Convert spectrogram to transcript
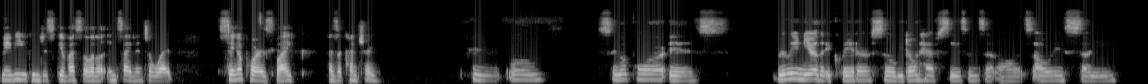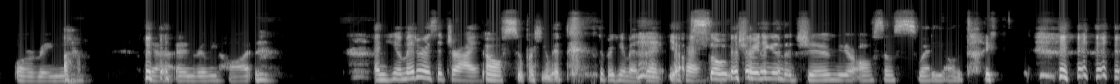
maybe you can just give us a little insight into what Singapore is like as a country. Hmm. Well, Singapore is really near the equator, so we don't have seasons at all. It's always sunny or rainy. Uh-huh. yeah, and really hot. And humid or is it dry? Oh, super humid. super humid, right. yeah. Okay. So training in the gym, you're also sweaty all the time.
